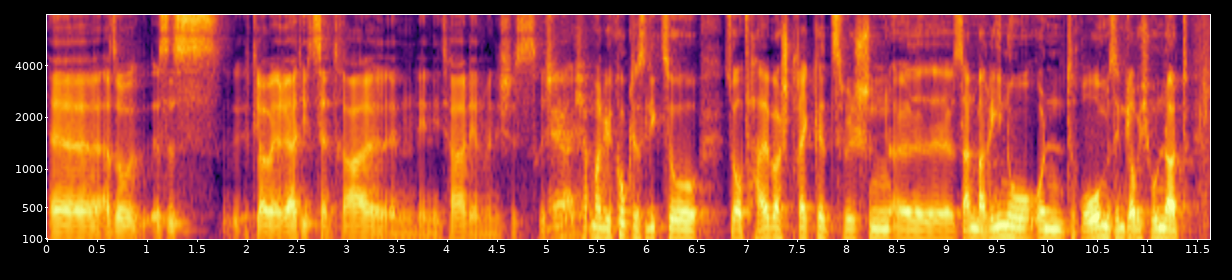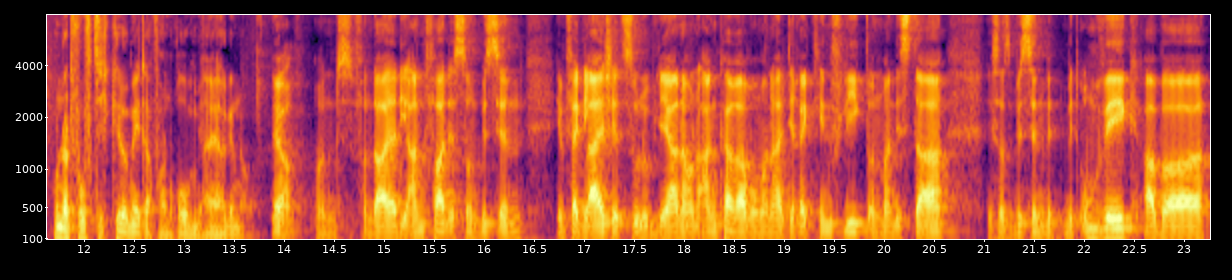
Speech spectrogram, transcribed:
Äh, also es ist ich glaube, relativ zentral in, in Italien, wenn ich es richtig ja, Ich habe mal geguckt, es liegt so, so auf halber Strecke zwischen äh, San Marino und Rom. Sind, glaube ich, 100, 150 Kilometer von Rom. Ja, ja, genau. Ja, und von daher die Anfahrt ist so ein bisschen im Vergleich jetzt zu Ljubljana und Ankara, wo man halt direkt hinfliegt und man ist da, ist das ein bisschen mit, mit Umweg, aber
